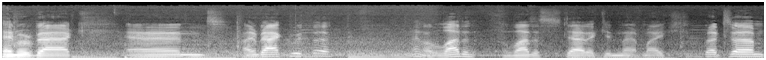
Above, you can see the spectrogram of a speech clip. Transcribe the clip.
And we're back, and I'm back with a, man, a lot of a lot of static in that mic. But um,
